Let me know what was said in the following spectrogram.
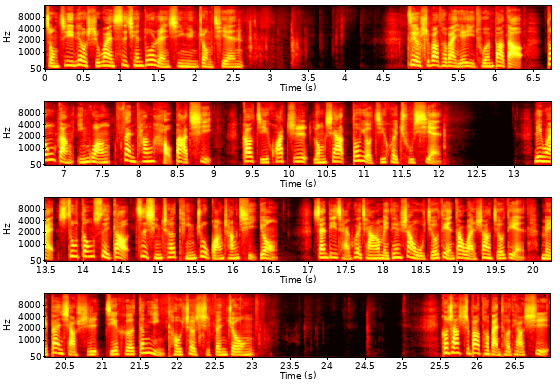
总计六十万四千多人幸运中签。自由时报头版也以图文报道：东港银王饭汤好霸气。高级花枝、龙虾都有机会出现。另外，苏东隧道自行车停驻广场启用，三 D 彩绘墙每天上午九点到晚上九点，每半小时结合灯影投射十分钟。工商时报头版头条是：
